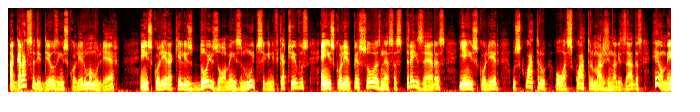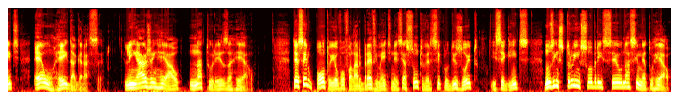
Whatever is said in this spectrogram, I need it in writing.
A graça de Deus em escolher uma mulher em escolher aqueles dois homens muito significativos, em escolher pessoas nessas três eras e em escolher os quatro ou as quatro marginalizadas, realmente é um rei da graça. Linhagem real, natureza real. Terceiro ponto, e eu vou falar brevemente nesse assunto, versículo 18 e seguintes, nos instruem sobre seu nascimento real.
